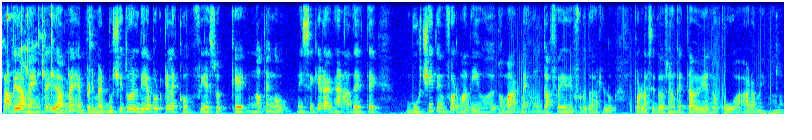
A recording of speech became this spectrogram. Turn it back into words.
rápidamente y darme el primer buchito del día porque les confieso que no tengo ni siquiera ganas de este buchito informativo, de tomarme un café y disfrutarlo por la situación que está viviendo Cuba ahora mismo.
